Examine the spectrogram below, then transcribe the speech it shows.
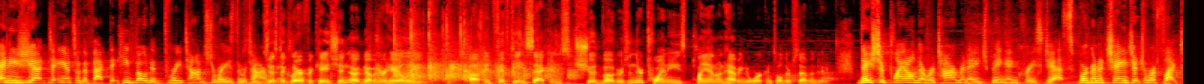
And he's yet to answer the fact that he voted three times to raise the retirement. Just a clarification, uh, Governor Haley. Uh, in 15 seconds, should voters in their 20s plan on having to work until they're 70? They should plan on their retirement age being increased. Yes, we're going to change it to reflect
